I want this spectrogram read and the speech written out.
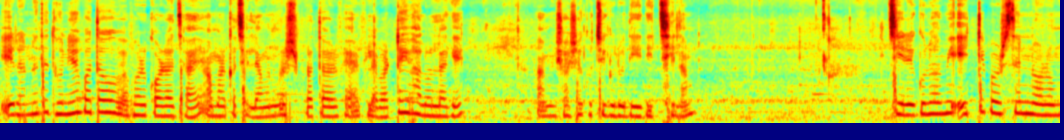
এই রান্নাতে ধনিয়া পাতাও ব্যবহার করা যায়। আমার কাছে লেমন গ্রাস পাতার ফ্লেভারটাই ভালো লাগে। আমি শশা কুচিগুলো দিয়ে দিচ্ছিলাম। চিড়েগুলো আমি এইট্টি পারসেন্ট নরম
